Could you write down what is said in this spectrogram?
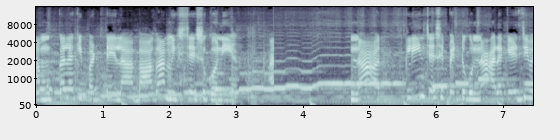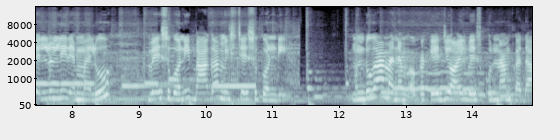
ఆ ముక్కలకి పట్టేలా బాగా మిక్స్ చేసుకొని క్లీన్ చేసి పెట్టుకున్న అర కేజీ వెల్లుల్లి రెమ్మలు వేసుకొని బాగా మిక్స్ చేసుకోండి. ముందుగా మనం ఒక కేజీ ఆయిల్ వేసుకున్నాం కదా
